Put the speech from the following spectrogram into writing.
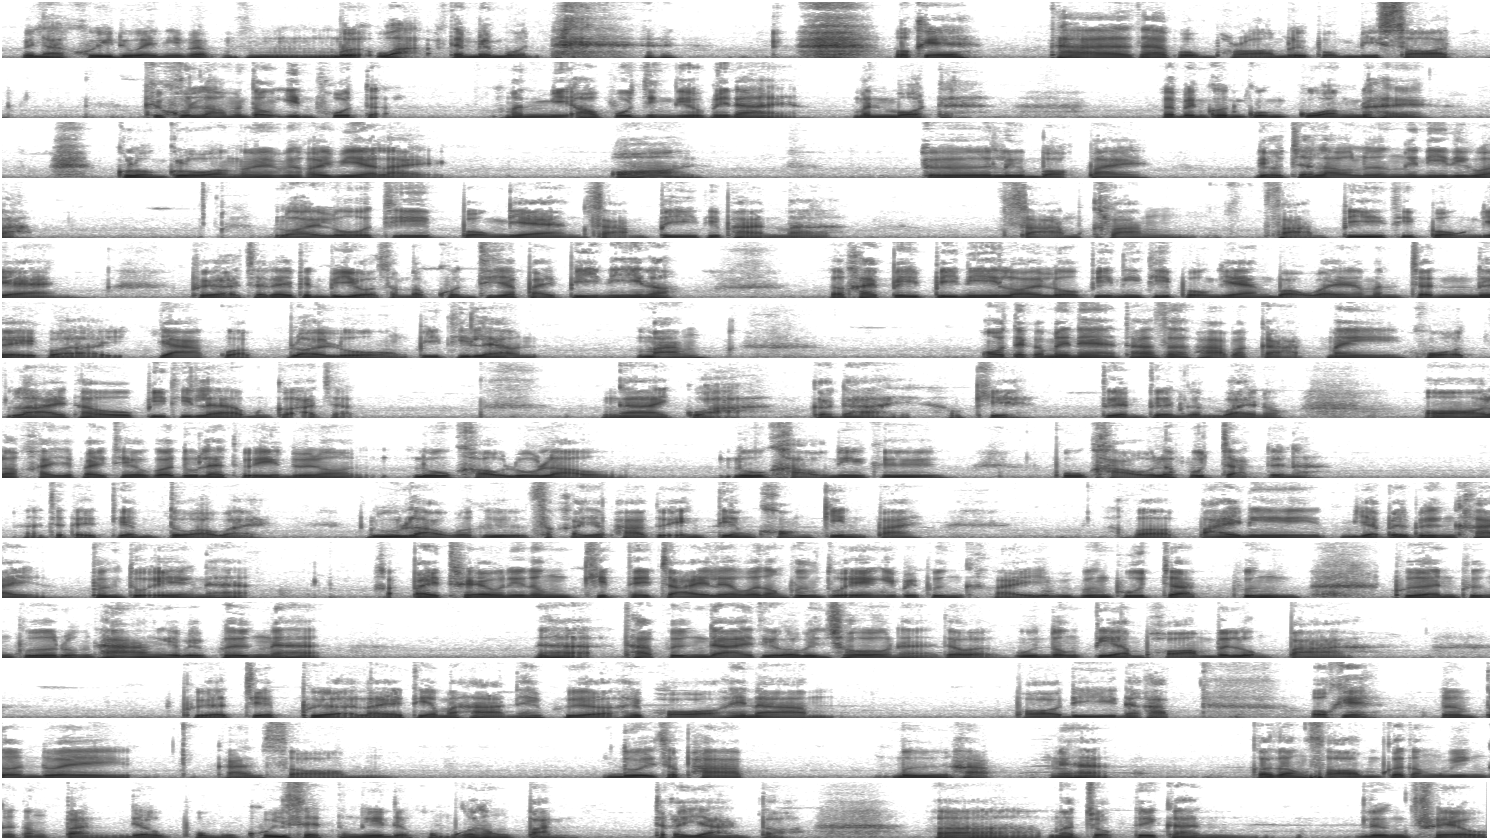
เวลาคุยด้วยนี่แบบเบื่อหวะเต็มไปหมด โอเค ถ้าถ้าผมพร้อมหรือผมมีซอสคือคนเรามันต้องอินพุตอะ มันมีเอาพุตอย่างเดียวไม่ได้ มันหมดอะ แล้วเป็นคนกวงกวงด้วยกลวงกลวงไม่ไม่ค่อยมีอะไร อ๋อ เออ ลืมบอกไป เดี๋ยวจะเล่าเรื่องนี้ดีกว่า ร้อยโลที่โป่งแยงสามปีที่ผ่านมา สามครั้งสามปีที่โป่งแยง เผื่อจะได้เป็นประโยชน์สำหรับคนที่จะไปปีนี้เนาะแล้วใครปีปีนี้ร้อยโลปีนี้ที่โป่งแยงบอกไว้มันจะเหนื่อยกว่ายากกว่าร้อยโลของปีที่แล้วมั้งโอ้แต่ก็ไม่แน่ ถ้าสภาพอากาศไม่โหดร้ายเท่าปีที่แล้ว มันก็อาจจะง่ายกว่าก็ได้ โอเค เตือนเตือนกันไว้เนาะอ๋อแล้วใครจะไปเที่ยวก็ดูแลตัวเองด้วยเนาะรู้เขารู้เรา รู้เขานี่คือ ภูเขาและผู้จัดด้วยนะจะได้เตรียมตัวไว้ รู้เราก็คือศักยภาพตัวเองเตรียมของกินไป แล้วก็ไปนี่อย่าไปพึ่งใคร พึ่งตัวเองนะฮะไปเทรลนี้ต้องคิดในใจเลยว่าต้องพึ่งตัวเองอย่าไปพึ่งใคร อย่าไปพึ่งผู้จัดพึ่งเพื่อนพึ่งเพื่อนร่วมทาง อย่าไปพึ่งนะฮะนะฮะถ้าพึ่งได้ถือว่าเป็นโชคนะ แต่ว่าคุณต้องเตรียมพร้อมไปหลงป่าเผื่อเจ็บเผื่ออะไรเตรียมอาหารให้เผื่อให้พอให้น้ำ พอดีนะครับ โอเค เริ่มต้นด้วยการซ้อมด้วยสภาพมือหักนะฮะก็ต้องซ้อมก็ต้องวิ่งก็ต้องปั่น เดี๋ยวผมคุยเสร็จตรงนี้เดี๋ยวผมก็ต้องปั่นจักรยานต่ออมาจบด้วยกันเรื่องเทรล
